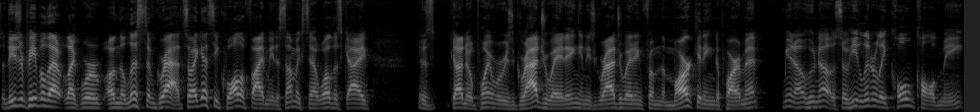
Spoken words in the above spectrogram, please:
So these are people that like were on the list of grads. So I guess he qualified me to some extent. Well, this guy has gotten to a point where he's graduating and he's graduating from the marketing department. You know, who knows? So he literally cold called me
